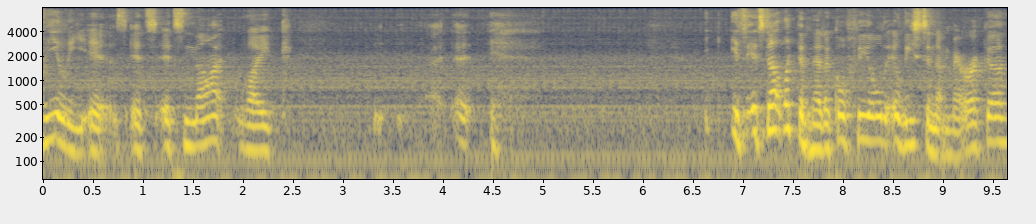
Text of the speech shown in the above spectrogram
really is it's it's not like it's it's not like the medical field at least in america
